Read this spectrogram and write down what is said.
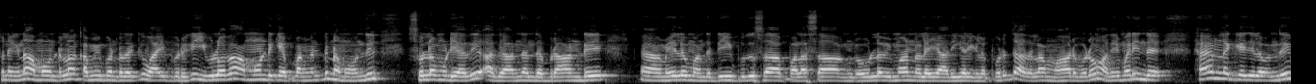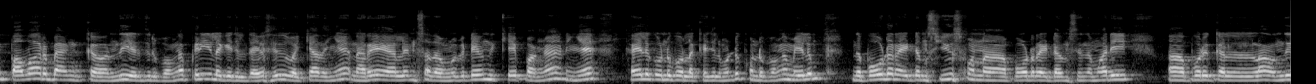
சொன்னீங்கன்னா அமௌண்ட்டெல்லாம் கம்மி பண்ணுறதுக்கு வாய்ப்பு இருக்குது இவ்வளோ தான் அமௌண்ட்டு கேட்பாங்கன்ட்டு நம்ம வந்து சொல்ல முடியாது. அது அந்தந்த பிராண்டு மேலும் அந்த டீ புதுசாக பழசாக அங்கே உள்ள விமான நிலைய அதிகாரிகளை பொறுத்து அதெல்லாம் மாறுபடும். அதே மாதிரி இந்த ஹேண்ட் லக்கேஜில் வந்து பவர் பேங்க்கை வந்து எடுத்துகிட்டு போங்க பெரிய லக்கேஜில் தயவுசெய்து வைக்காதீங்க. நிறைய ஏர்லைன்ஸ் அதை உங்ககிட்டே வந்து கேட்பாங்க. நீங்கள் கையில் கொண்டு போகிற லக்கேஜில் மட்டும் கொண்டு போங்க. மேலும் இந்த பவுடர் ஐட்டம்ஸ் யூஸ் பண்ண பவுடர் ஐட்டம்ஸ் இந்த மாதிரி பொருட்கள்லாம் வந்து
